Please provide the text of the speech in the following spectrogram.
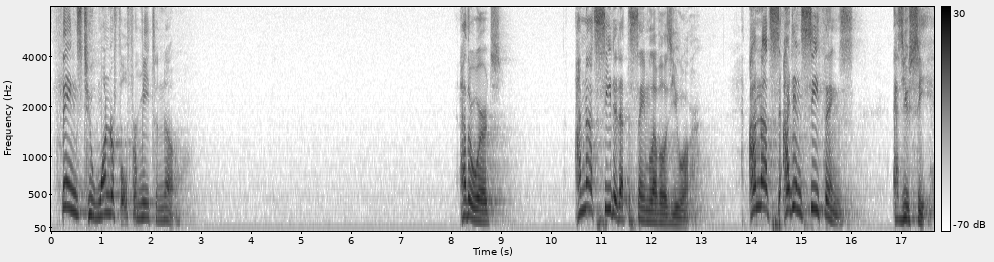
things too wonderful for me to know. In other words, I'm not seated at the same level as you are. I'm not, I didn't see things as you see.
